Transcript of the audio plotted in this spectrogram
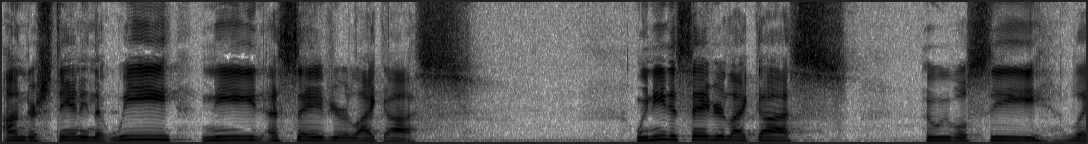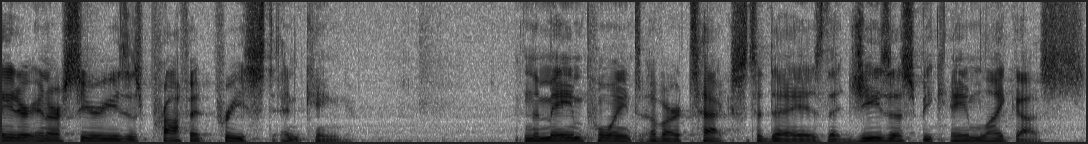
understanding that we need a Savior like us. We need a Savior like us, who we will see later in our series as prophet, priest, and king. And the main point of our text today is that Jesus became like us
